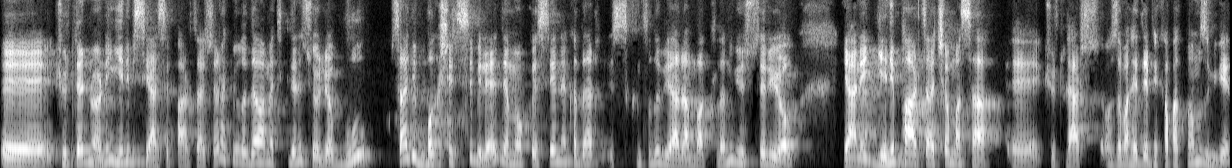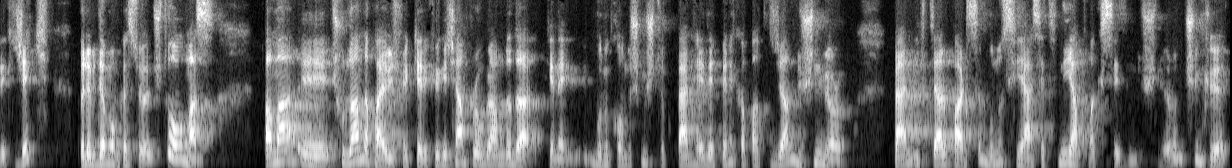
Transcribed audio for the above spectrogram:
e, Kürtlerin örneğin yeni bir siyasi parti açarak yola devam ettiklerini söylüyor. Bu sadece bakış açısı bile demokrasiye ne kadar sıkıntılı bir yerden baktıklarını gösteriyor. Yani yeni parti açamasa e, Kürtler o zaman HDP kapatmamız mı gerekecek? Böyle bir demokrasi ölçütü olmaz. Ama e, şuradan da pay biçmek gerekiyor. Geçen programda da gene bunu konuşmuştuk. Ben HDP'nin kapatılacağını düşünmüyorum. Ben iktidar partisi bunun siyasetini yapmak istediğini düşünüyorum. Çünkü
